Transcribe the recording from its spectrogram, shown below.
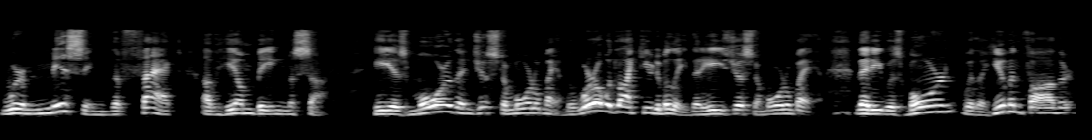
We're missing the fact of him being Messiah. He is more than just a mortal man. The world would like you to believe that he's just a mortal man, that he was born with a human father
